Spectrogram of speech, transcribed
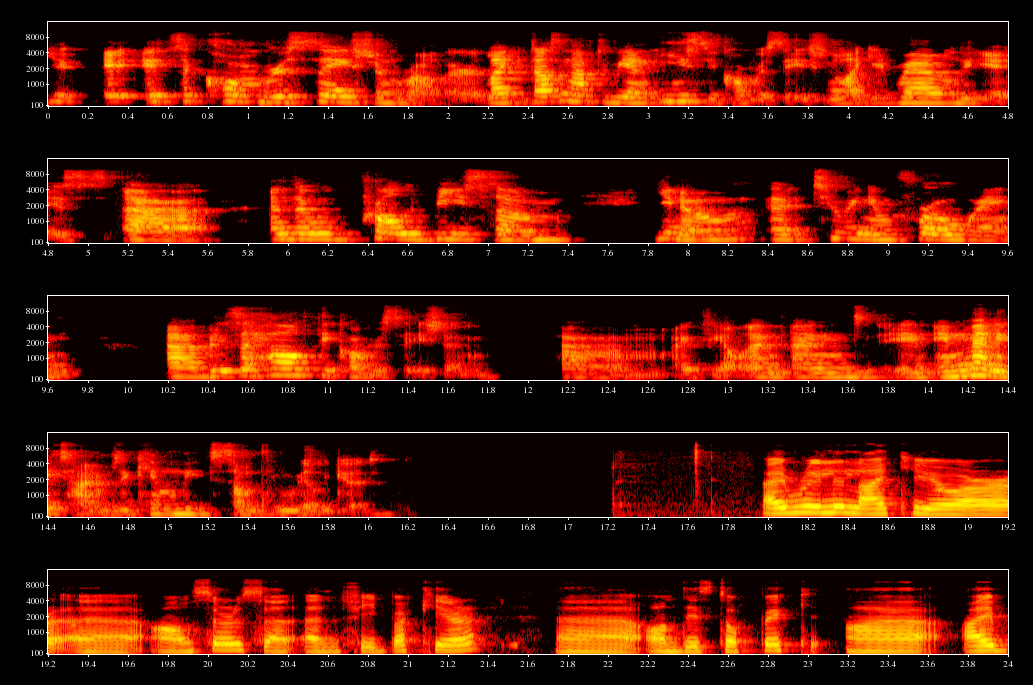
you, it, it's a conversation rather. Like it doesn't have to be an easy conversation. Like it rarely is. Uh, and there will probably be some, you know, uh, toing and froing. Uh, but it's a healthy conversation. Um, I feel, and and in, in many times it can lead to something really good. I really like your uh, answers and, and, feedback here uh, on this topic. Uh, I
